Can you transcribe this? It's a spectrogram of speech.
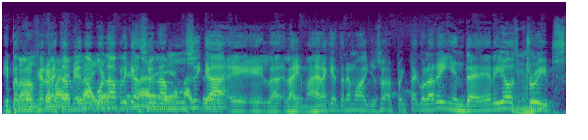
Y para No, los que nos están viendo por la aplicación La Música, eh, eh, la- las imágenes que tenemos aquí son espectaculares. Y en Diary of Trips,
